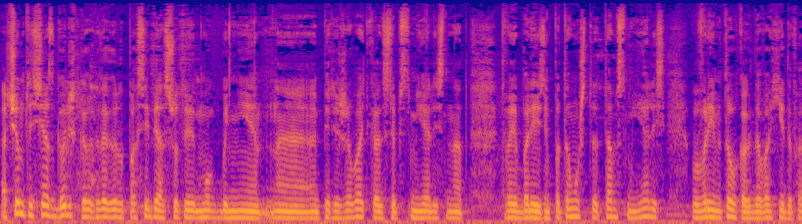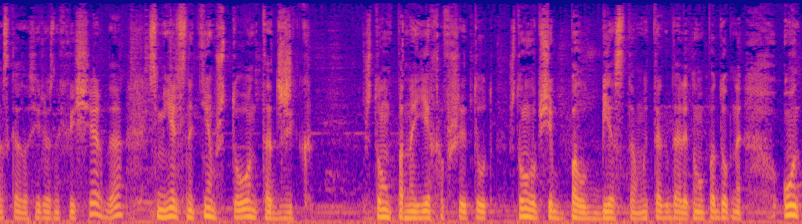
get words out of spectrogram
о чем ты сейчас говоришь, когда говорил про себя, что ты мог бы не э, переживать, когда если бы смеялись над твоей болезнью, потому что там смеялись во время того, когда Вахидов рассказывал о серьезных вещах, да, смеялись над тем, что он таджик что он понаехавший тут, что он вообще балбес там и так далее и тому подобное. Он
